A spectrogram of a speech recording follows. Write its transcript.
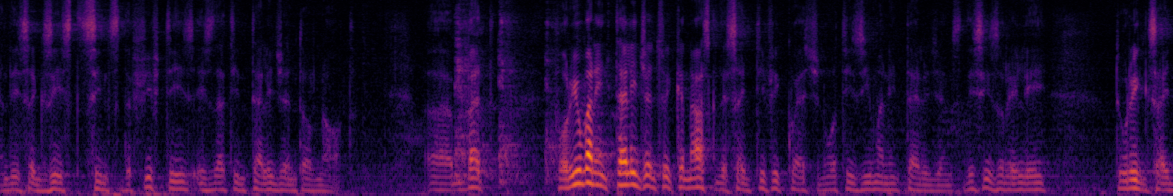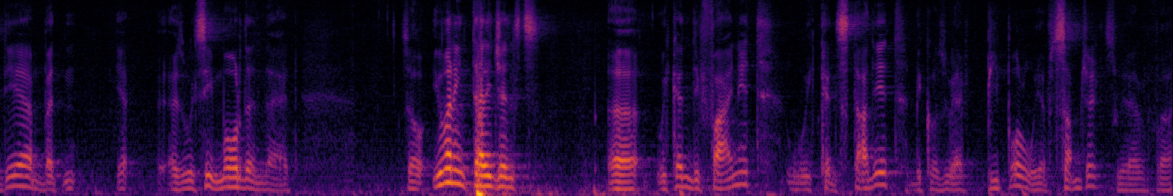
and this exists since the 50s, is that intelligent or not? Uh, but for human intelligence, we can ask the scientific question, what is human intelligence? This is really Turing's idea, but yeah, as we see, more than that. So human intelligence, uh, we can define it, we can study it, because we have people, we have subjects, we have uh,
